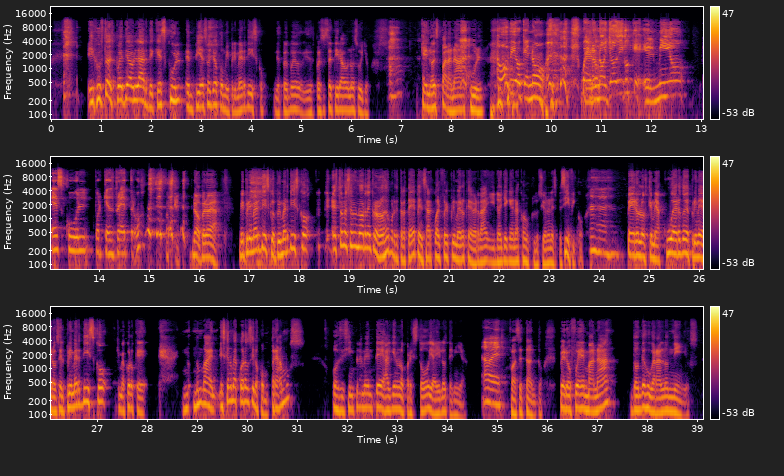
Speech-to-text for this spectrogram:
Y justo después de hablar de qué es cool, empiezo yo con mi primer disco. Después, voy, después usted tira uno suyo. Que no es para nada cool. Obvio que no. bueno, no, yo digo que el mío es cool porque es retro. No, pero vea, mi primer disco, el primer disco, esto no es en un orden cronológico porque traté de pensar cuál fue el primero que de verdad y no llegué a una conclusión en específico. Pero los que me acuerdo de primeros, el primer disco que me acuerdo que, no, es que no me acuerdo si lo compramos o si simplemente alguien lo prestó y ahí lo tenía. A ver. Fue hace tanto. Pero fue Maná, ¿Dónde jugarán los niños?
